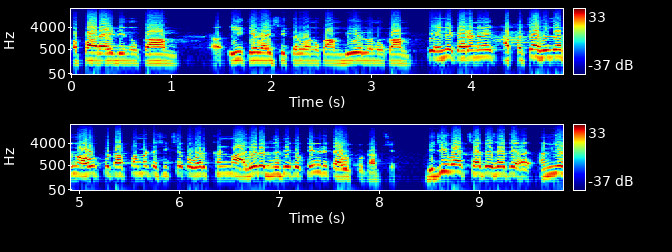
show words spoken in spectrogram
અપાર આઈડી નું કામ ઈ કેવાયસી કરવાનું કામ બીએલઓ નું કામ, તો એને કારણે આ પચાસ હજારનું આઉટપુટ આપવા માટે શિક્ષકો વર્ગખંડમાં હાજર જ નથી, તો કેવી રીતે આઉટપુટ આપશે? બીજી વાત સાથે સાથે અન્ય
